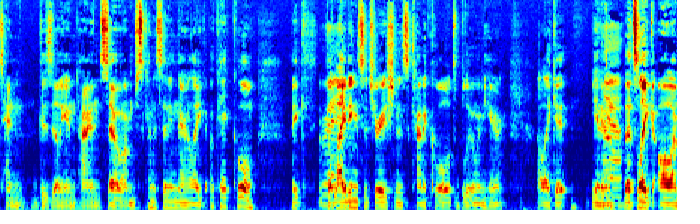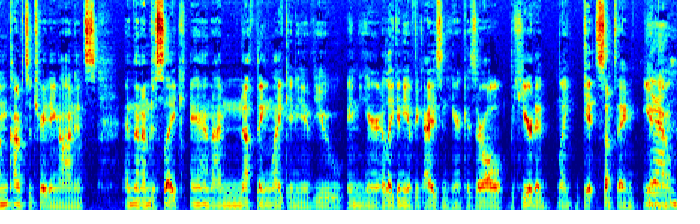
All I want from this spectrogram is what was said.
ten gazillion times. So I'm just kind of sitting there like, okay, cool. Like the lighting situation is kind of cool. It's blue in here. I like it. You know, Yeah. that's like all I'm concentrating on. It's and then I'm just like, and I'm nothing like any of you in here, like any of the guys in here, because they're all here to like get something, you Yeah. know.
